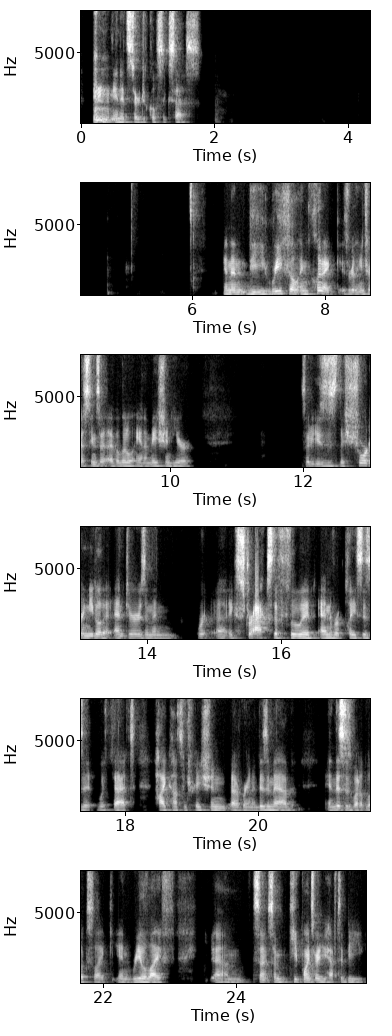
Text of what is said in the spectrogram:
in its surgical success. And then the refill in clinic is really interesting. So I have a little animation here. So it uses the shorter needle that enters and then uh, extracts the fluid and replaces it with that high concentration of ranibizumab. And this is what it looks like in real life. Um, some, some key points are you have to be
